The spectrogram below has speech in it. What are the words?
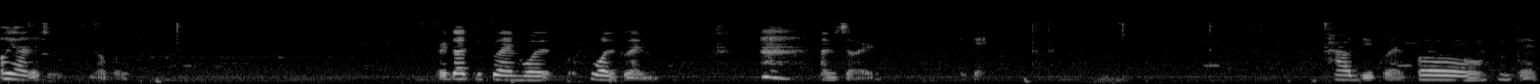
Oh yeah, there's a novel. Forgot to climb wall, wall climb. I'm sorry. Okay. How do you climb? Oh, okay.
